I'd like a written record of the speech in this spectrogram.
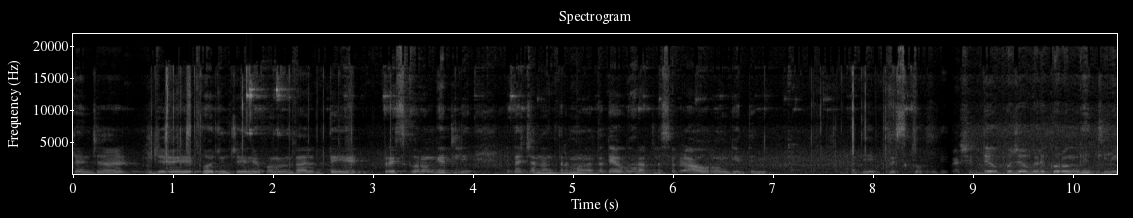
त्यांच्या जे फौजींचे युनिफॉर्मला ते प्रेस करून घेतली. त्याच्यानंतर मग आता देवघरातलं सगळं आवरून घेते मी. आधी प्रेस करून अशी देवपूजा वगैरे करून घेतली.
